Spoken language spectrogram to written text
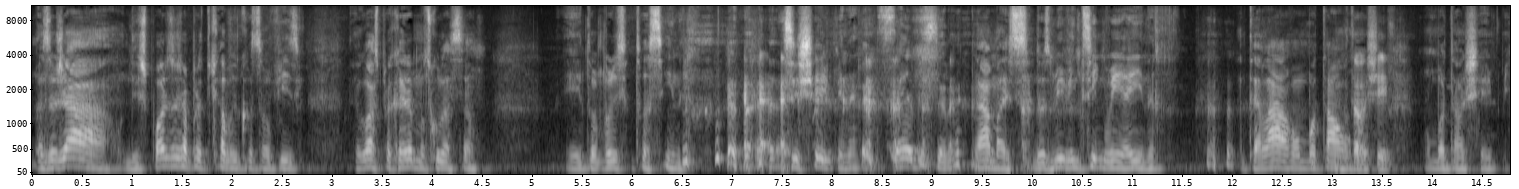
Mas eu já, de esportes, eu já praticava educação física. Eu gosto pra caramba de musculação. Então por isso eu tô assim, né? Esse shape, né? Percebe-se, né? Ah, mas 2025 vem aí, né? Até lá, vamos botar um, Tá o shape. vamos botar um shape.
